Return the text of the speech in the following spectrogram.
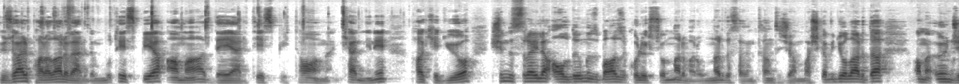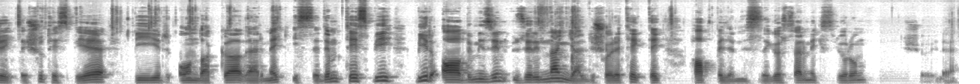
Güzel paralar verdim bu tesbihe ama değer tesbih tamamen kendini hak ediyor. Şimdi sırayla aldığımız bazı koleksiyonlar var. Onları da zaten tanıtacağım başka videolarda. Ama öncelikle şu tesbihe bir 10 dakika vermek istedim. Tesbih bir abimizin üzerinden geldi. Şöyle tek tek habbelerini size göstermek istiyorum. Şöyle.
